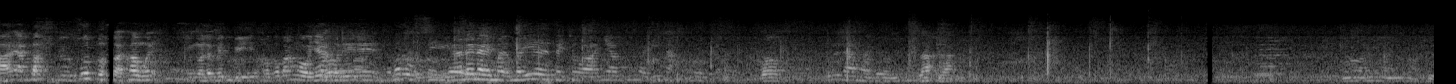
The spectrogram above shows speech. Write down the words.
Và em bật suốt cuộc là không ấy nhưng mà nó miễn phí nó có bác ngồi nhá đi đi. Xì. Đây này mấy thầy trò anh em cũng phải đi thẳng luôn. vâng dạ dạ Nó nói nhưng mà anh hỏi thử.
